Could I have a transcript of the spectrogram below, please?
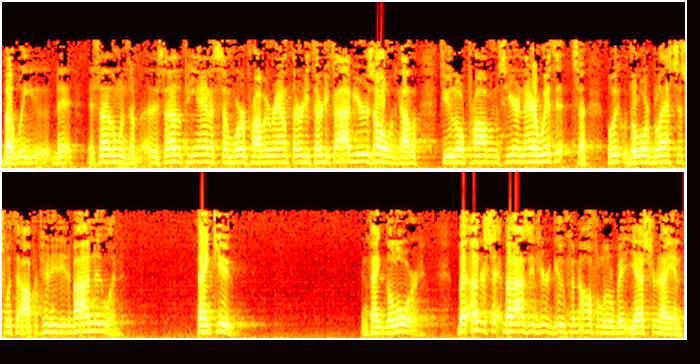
But we, this other one's, a, this other piano somewhere probably around 30, 35 years old. Got a few little problems here and there with it. So we, the Lord blessed us with the opportunity to buy a new one. Thank you. And thank the Lord. But understand, but I was in here goofing off a little bit yesterday and,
